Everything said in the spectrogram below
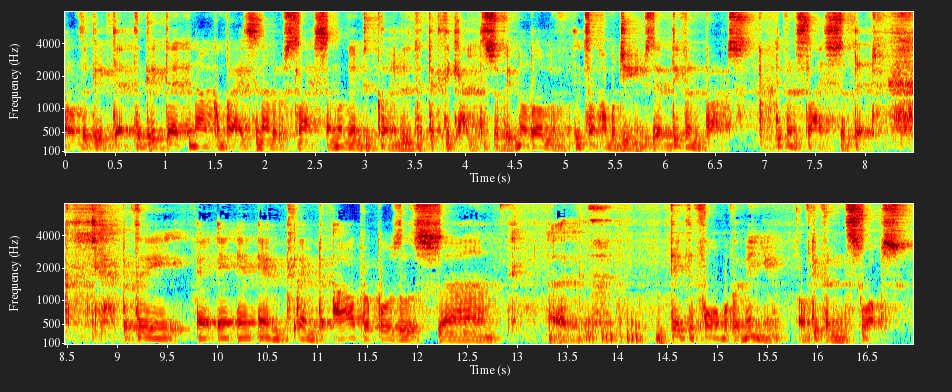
of the Greek debt. The Greek debt now comprises a number of slices. I'm not going to go into the technicalities of it. Not all of it's not homogeneous. There are different parts, different slices of debt. But the and and, our proposals um, uh, take the form of a menu of different swaps.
